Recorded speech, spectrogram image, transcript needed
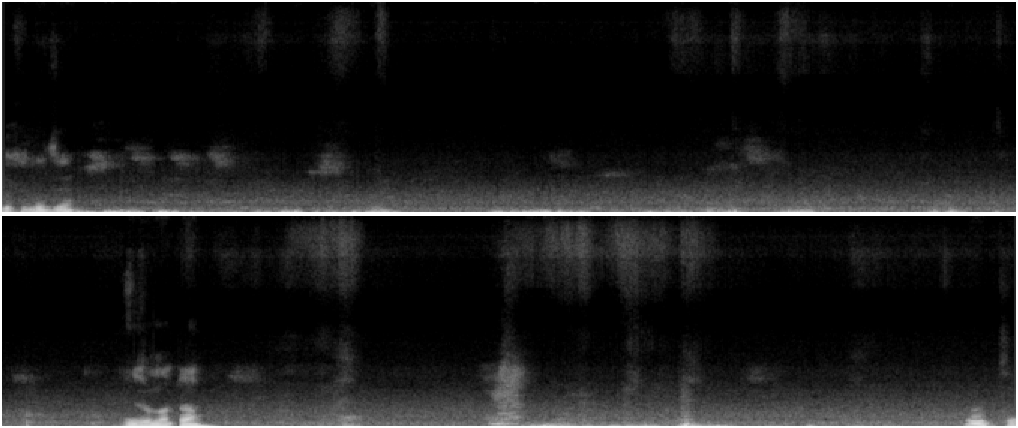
দেখেন এই যে। এই জন্যটা যে,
